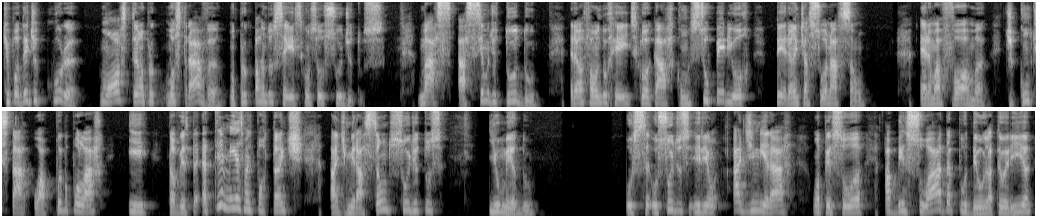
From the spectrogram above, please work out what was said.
que o poder de cura mostra uma, mostrava uma preocupação dos reis com seus súditos. Mas, acima de tudo, era uma forma do rei de se colocar como superior perante a sua nação. Era uma forma de conquistar o apoio popular e, talvez até mesmo mais importante, a admiração dos súditos e o medo. Os, os súditos iriam admirar uma pessoa abençoada por Deus na teoria,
